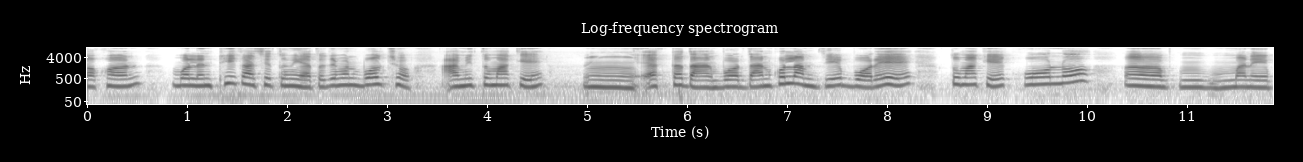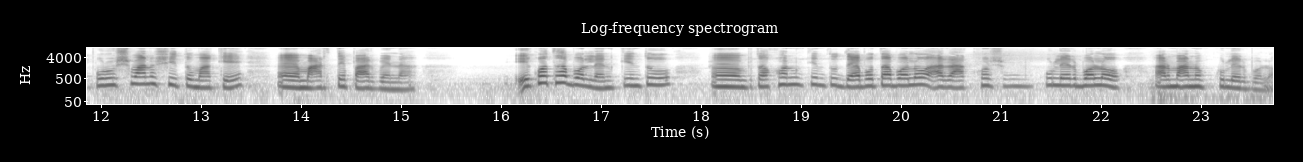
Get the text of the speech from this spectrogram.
তখন বললেন, ঠিক আছে, তুমি এত যেমন বলছো, আমি তোমাকে একটা দান, বর দান করলাম যে, বরে তোমাকে কোনো মানে পুরুষ মানুষই তোমাকে মারতে পারবে না। এ কথা বললেন, কিন্তু তখন কিন্তু দেবতা বলো আর রাক্ষস কুলের বলো আর মানব কুলের বলো,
